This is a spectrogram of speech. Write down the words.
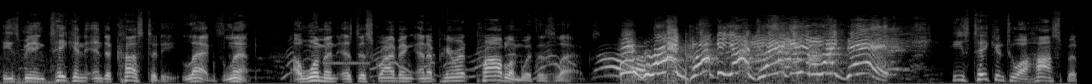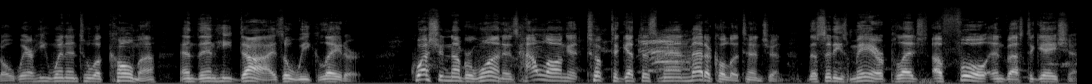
He's being taken into custody, legs limp. A woman is describing an apparent problem with his legs. His leg broken, y'all dragging him like that. He's taken to a hospital where he went into a coma and then he dies a week later. Question number one is how long it took to get this man medical attention. The city's mayor pledged a full investigation.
